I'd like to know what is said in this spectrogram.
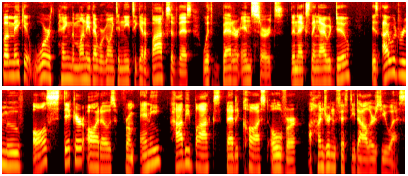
but make it worth paying the money that we're going to need to get a box of this with better inserts. The next thing I would do is I would remove all sticker autos from any hobby box that it cost over $150 US.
